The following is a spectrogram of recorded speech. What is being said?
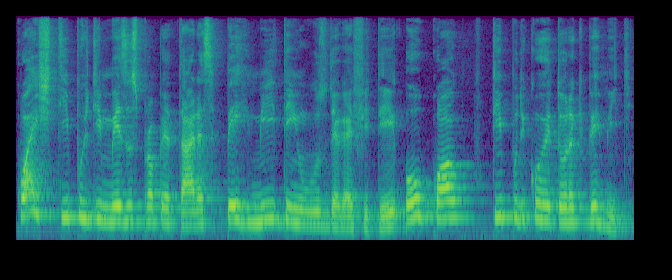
Quais tipos de mesas proprietárias permitem o uso de HFT ou qual tipo de corretora que permite?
